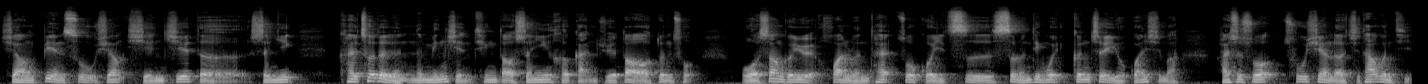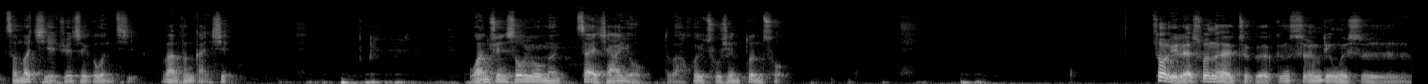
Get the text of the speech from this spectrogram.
像变速箱衔接的声音，开车的人能明显听到声音和感觉到顿挫。我上个月换轮胎做过一次四轮定位，跟这有关系吗？还是说出现了其他问题？怎么解决这个问题？万分感谢。完全收油门再加油，对吧？会出现顿挫。照理来说呢，这个跟四轮定位是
